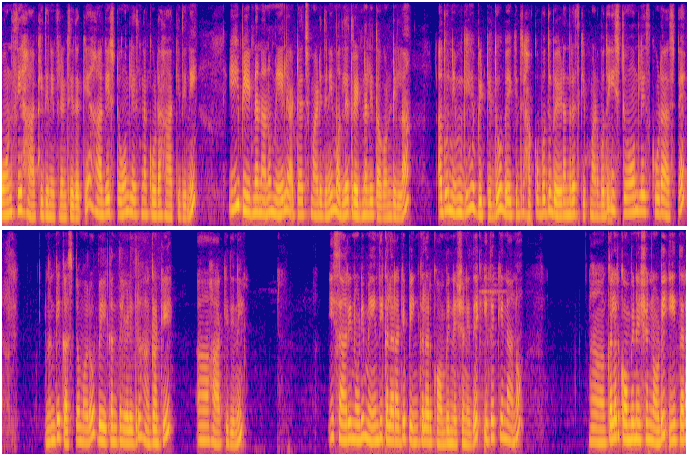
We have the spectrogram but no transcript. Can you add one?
ಪೋಣಿಸಿ ಹಾಕಿದ್ದೀನಿ ಫ್ರೆಂಡ್ಸ್ ಇದಕ್ಕೆ. ಹಾಗೆ ಸ್ಟೋನ್ ಲೇಸ್ನ ಕೂಡ ಹಾಕಿದ್ದೀನಿ. ಈ ಬೀಡನ್ನ ನಾನು ಮೇಲೆ ಅಟ್ಯಾಚ್ ಮಾಡಿದ್ದೀನಿ. ಮೊದಲೇ ಥ್ರೆಡ್ನಲ್ಲಿ ತಗೊಂಡಿಲ್ಲ. ಅದು ನಿಮಗೆ ಬಿಟ್ಟಿದ್ದು ಬೇಕಿದ್ದರೆ ಹಾಕ್ಕೋಬೋದು ಬೇಡ ಅಂದರೆ ಸ್ಕಿಪ್ ಮಾಡ್ಬೋದು. ಈ ಸ್ಟೋನ್ ಲೇಸ್ ಕೂಡ ಅಷ್ಟೇ. ನನಗೆ ಕಸ್ಟಮರು ಬೇಕಂತ ಹೇಳಿದರು, ಹಾಗಾಗಿ ಹಾಕಿದ್ದೀನಿ. ಈ ಸಾರಿ ನೋಡಿ, ಮೆಹಂದಿ ಕಲರ್ ಆಗಿ ಪಿಂಕ್ ಕಲರ್ ಕಾಂಬಿನೇಷನ್ ಇದೆ. ಇದಕ್ಕೆ ನಾನು ಕಲರ್ ಕಾಂಬಿನೇಷನ್ ನೋಡಿ, ಈ ಥರ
